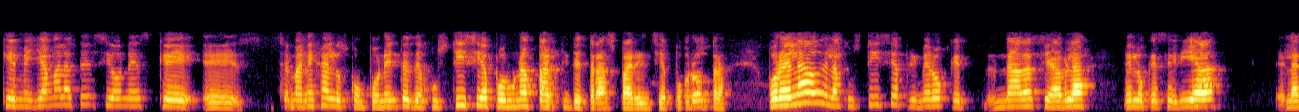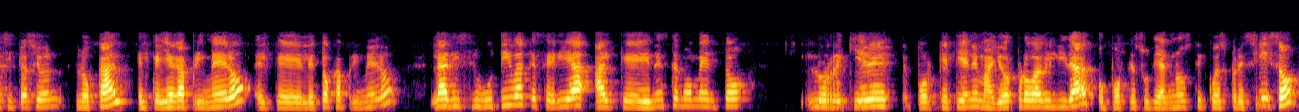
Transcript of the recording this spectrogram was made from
que me llama la atención es que eh, se manejan los componentes de justicia por una parte y de transparencia por otra. Por el lado de la justicia, primero que nada se habla de lo que sería la situación local, el que llega primero, el que le toca primero, la distributiva que sería al que en este momento lo requiere porque tiene mayor probabilidad o porque su diagnóstico es preciso,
